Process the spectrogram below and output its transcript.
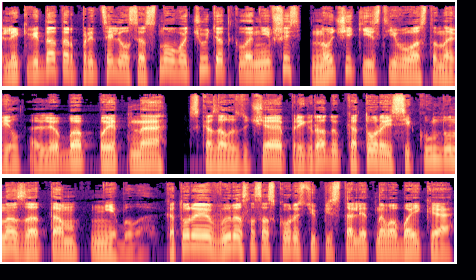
Ликвидатор прицелился снова, чуть отклонившись, но чекист его остановил. «Любопытно», — сказал, изучая преграду, которой секунду назад там не было, которая выросла со скоростью пистолетного бойка.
